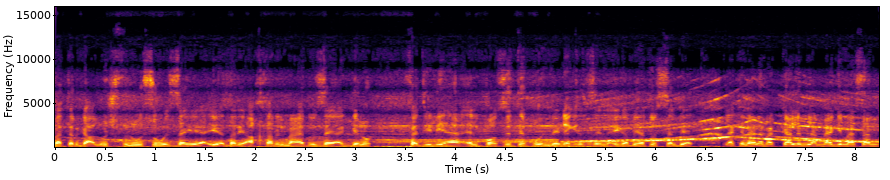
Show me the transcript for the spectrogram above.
ما ترجعلوش فلوسه وإزاي يقدر يأخر الميعاد وإزاي يأجله. فدي ليها ال positive وال negative الإيجابيات والسلبيات. لكن أنا بتكلم لما أجي مثلا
